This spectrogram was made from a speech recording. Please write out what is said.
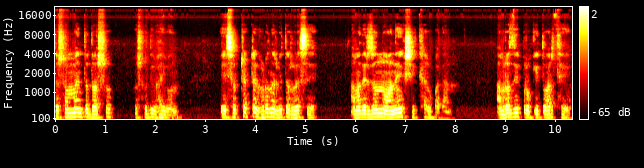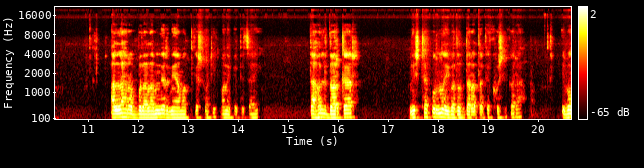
তো সম্মানিত দর্শক ও সুদী ভাই বোন এই ছোট্ট একটা ঘটনার ভিতর রয়েছে আমাদের জন্য অনেক শিক্ষার উপাদান। আমরা যদি প্রকৃত অর্থে আল্লাহ রব্বুল আলমিনের নিয়ামতকে সঠিক মানে পেতে চাই, তাহলে দরকার নিষ্ঠাপূর্ণ ইবাদত দ্বারা তাকে খুশি করা এবং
